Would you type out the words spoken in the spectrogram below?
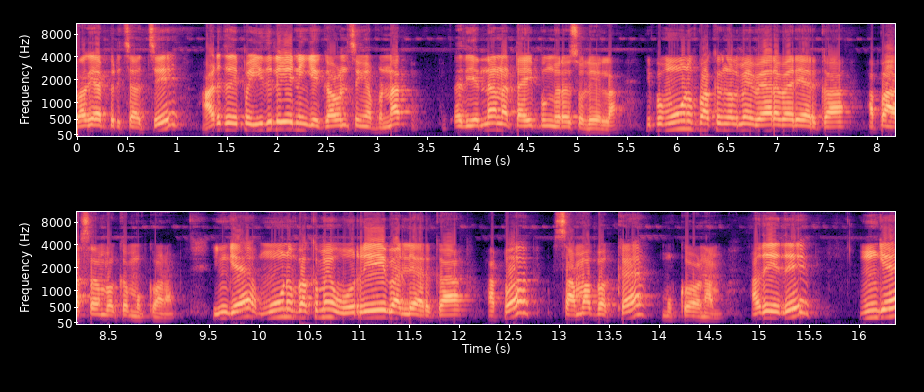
வகையாக பிரித்தாச்சு அடுத்தது இப்போ இதுலேயே நீங்கள் கவனிச்சிங்க அப்படின்னா அது என்னென்ன டைப்புங்கிற சொல்லிடலாம். இப்போ மூணு பக்கங்களுமே வேறு வேறையாக இருக்கா? அப்போ அசமபக்க முக்கோணம். இங்கே மூணு பக்கமே ஒரே வேலையாக இருக்கா? அப்போ சமபக்க முக்கோணம். அதே இது இங்கே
